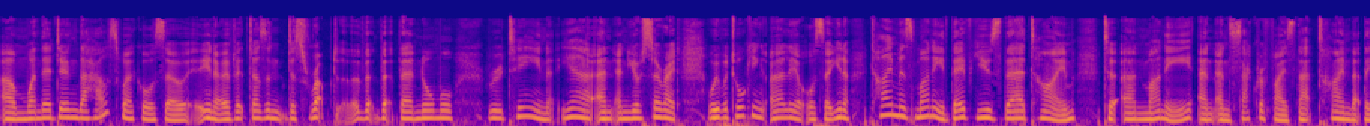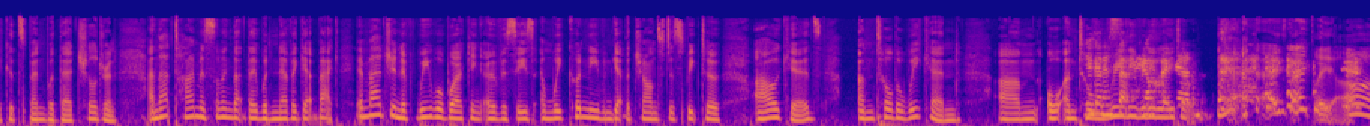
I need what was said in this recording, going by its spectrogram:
um, when they're doing the housework also, you know, if it doesn't disrupt the, the, their normal routine. Yeah. And, and you're so right. We were talking earlier also, you know, time is money. They've used their time to earn money and, and sacrifice that time that they could spend with their children. And that time is something that they would never get back. Imagine if we were working overseas and we couldn't even get the chance to speak to our kids until the weekend um, or until really really late yeah, exactly. Oh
